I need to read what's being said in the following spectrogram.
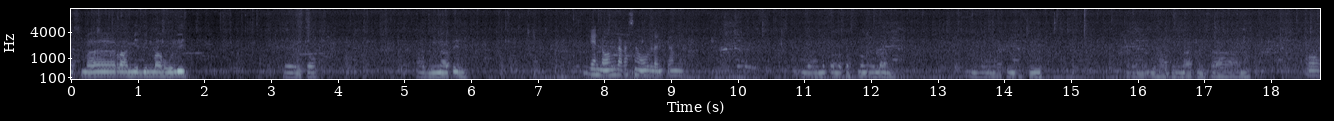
mas marami din mahuli. Eh, ito. Habol natin. Yan o, ang lakas ng ulan kami. Gaano kalakas ng ulan. Hanggang natin kasi maihabol natin sa ano, Oh.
